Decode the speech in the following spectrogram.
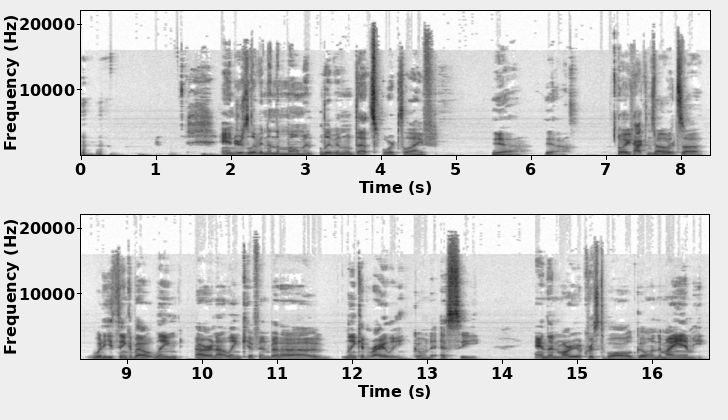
Andrew's living in the moment, living with that sports life. Yeah, yeah. Well, you're talking No, sports. it's uh, what do you think about Lane or not Lane Kiffin, but uh, Lincoln Riley going to SC, and then Mario Cristobal going to Miami?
